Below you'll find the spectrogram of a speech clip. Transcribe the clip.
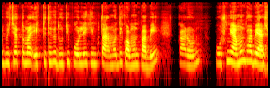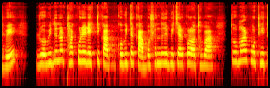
বিচার তোমার একটি থেকে দুটি পড়লে কিন্তু তার মধ্যে কমন পাবে। কারণ প্রশ্ন এমনভাবে আসবে, রবীন্দ্রনাথ ঠাকুরের একটি কবিতার কাব্য সৌন্দর্য বিচার করো অথবা তোমার পঠিত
